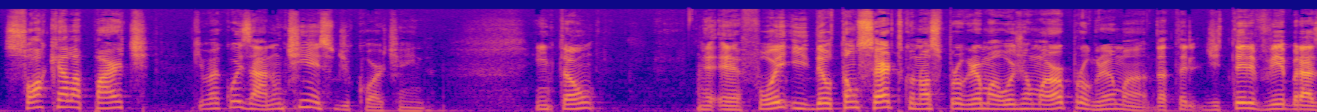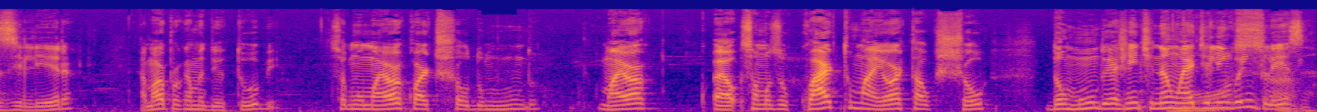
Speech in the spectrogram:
Só aquela parte que vai coisar. Não tinha isso de corte ainda. Então, é, é, foi e deu tão certo que o nosso programa hoje é o maior programa da te- de TV brasileira, é o maior programa do YouTube. Somos o maior corte show do mundo, maior, é, somos o quarto maior talk show do mundo e a gente não é de língua Nossa. inglesa.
